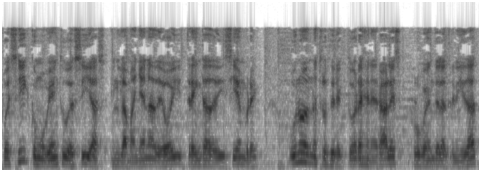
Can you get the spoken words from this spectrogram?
Pues sí, como bien tú decías, en la mañana de hoy, 30 de diciembre, uno de nuestros directores generales, Rubén de la Trinidad,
